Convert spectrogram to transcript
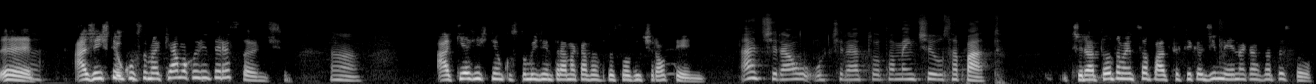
É. A gente tem o costume aqui, é uma coisa interessante. Ah, Aqui a gente tem o costume de entrar na casa das pessoas e tirar o tênis. Ah, tirar, o, o- tirar totalmente o sapato. Tirar totalmente o sapato, você fica de meia na casa da pessoa.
